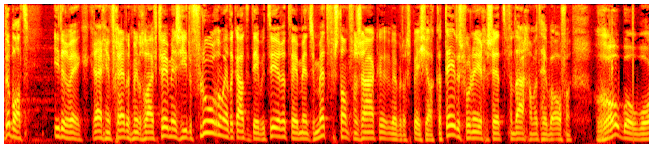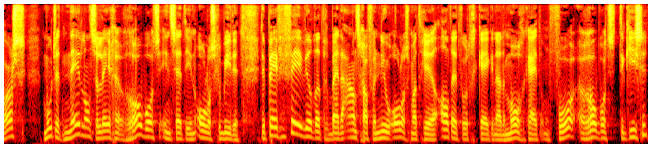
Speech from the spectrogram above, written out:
Debat. Iedere week krijg je een vrijdagmiddag live twee mensen hier de vloer om met elkaar te debatteren. Twee mensen met verstand van zaken. We hebben er speciaal katheders voor neergezet. Vandaag gaan we het hebben over RoboWars. Moet het Nederlandse leger robots inzetten in oorlogsgebieden? De PVV wil dat er bij de aanschaf van nieuw oorlogsmateriaal altijd wordt gekeken naar de mogelijkheid om voor robots te kiezen.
